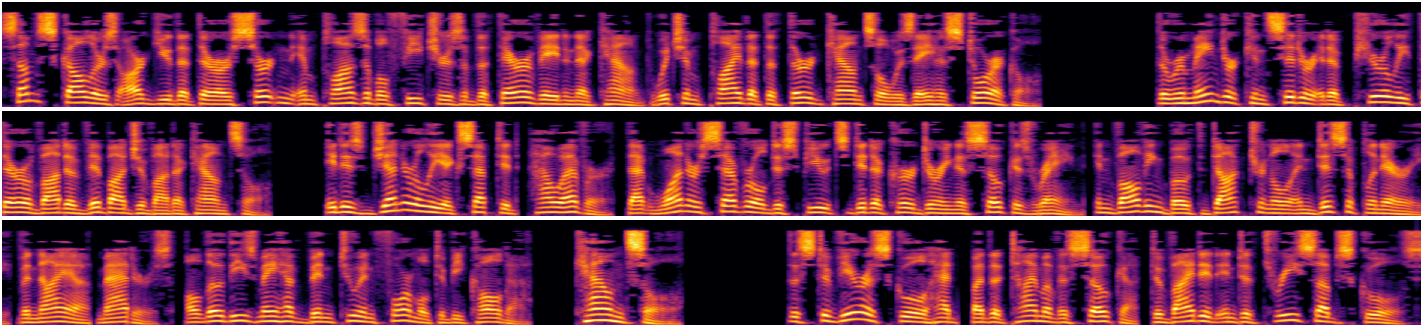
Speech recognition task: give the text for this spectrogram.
Some scholars argue that there are certain implausible features of the Theravadin account which imply that the Third Council was ahistorical. The remainder consider it a purely Theravada Vibhajavada council. It is generally accepted, however, that one or several disputes did occur during Asoka's reign, involving both doctrinal and disciplinary Vinaya matters, although these may have been too informal to be called a council. The Sthavira school had, by the time of Asoka, divided into three sub-schools,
